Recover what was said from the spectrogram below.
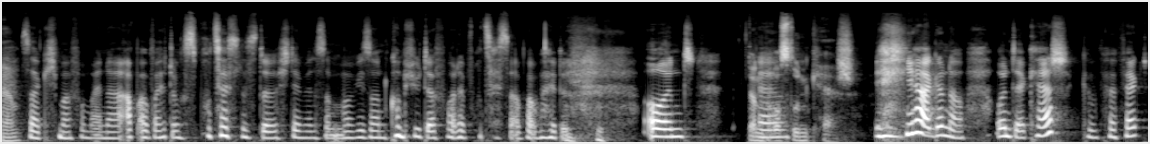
Ja. sag ich mal, von meiner Abarbeitungsprozessliste. Ich stelle mir das immer wie so ein Computer vor, der Prozesse abarbeitet. und Dann Ähm. brauchst du einen Cache. ja, genau. Und der Cache, perfekt.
